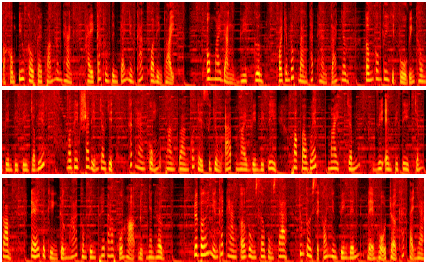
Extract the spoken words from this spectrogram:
và không yêu cầu tài khoản ngân hàng hay các thông tin cá nhân khác qua điện thoại. Ông Mai Đặng Duy Cương, Phó Giám đốc Ban Khách hàng Cá nhân, Tổng công ty Dịch vụ Viễn thông VNPT cho biết, ngoài việc ra điểm giao dịch, khách hàng cũng hoàn toàn có thể sử dụng app MyVNPT hoặc vào web my.vnpt.com để thực hiện chuẩn hóa thông tin thuê bao của họ được nhanh hơn. Đối với những khách hàng ở vùng sâu vùng xa, chúng tôi sẽ có nhân viên đến để hỗ trợ khách tại nhà.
